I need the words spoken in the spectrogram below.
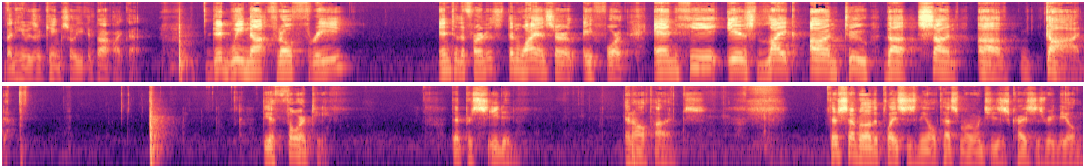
But he was a king, so he could talk like that. Did we not throw three into the furnace? Then why is there a fourth? And he is like unto the Son of God. The authority that preceded in all times. There's several other places in the Old Testament where Jesus Christ is revealed,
